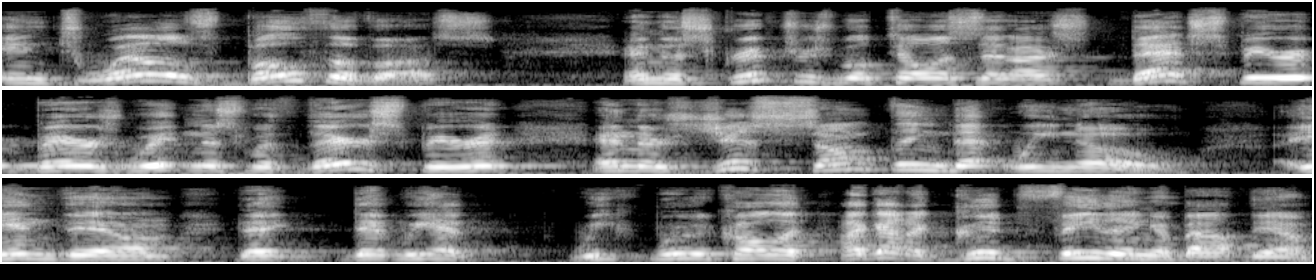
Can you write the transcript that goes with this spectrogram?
indwells both of us. And the scriptures will tell us that our, that spirit bears witness with their spirit, and there's just something that we know in them that, that we have we, we would call it i got a good feeling about them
